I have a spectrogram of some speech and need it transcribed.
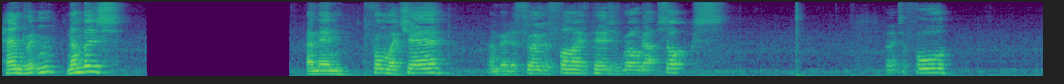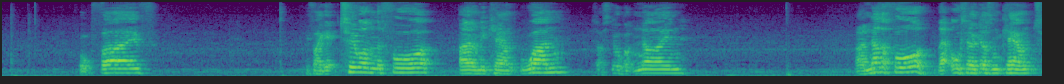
handwritten numbers and then from my chair I'm going to throw the five pairs of rolled up socks. A four, or five. If I get two on the four, I only count one, so I've still got nine. Another four, that also doesn't count.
